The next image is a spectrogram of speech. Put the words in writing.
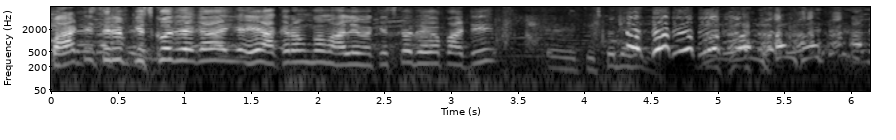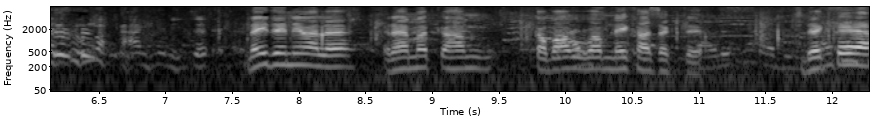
पार्टी सिर्फ़ किसको देगा? ये अकरम को मालूम है किसको देगा पार्टी किसको नहीं देने वाला है। रहमत का हम कबाब वबाब नहीं खा सकते। देखते हैं।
